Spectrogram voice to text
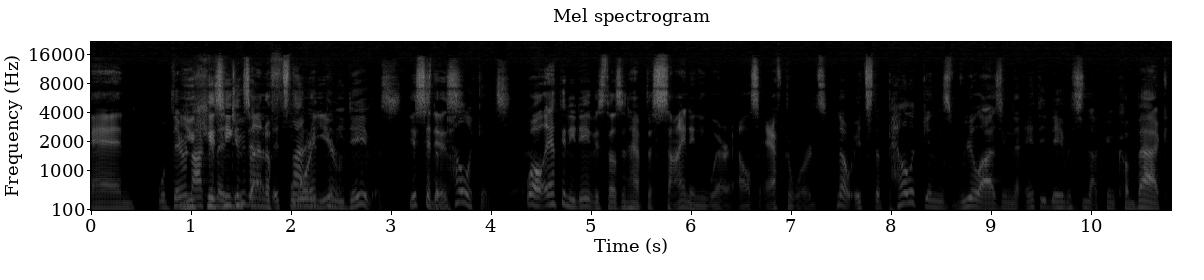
and well they're You- not going to do that. a It's not Anthony four-year- Davis. yes, It's it the is. Pelicans. Well, Anthony Davis doesn't have to sign anywhere else afterwards. No, it's the Pelicans realizing that Anthony Davis is not going to come back.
